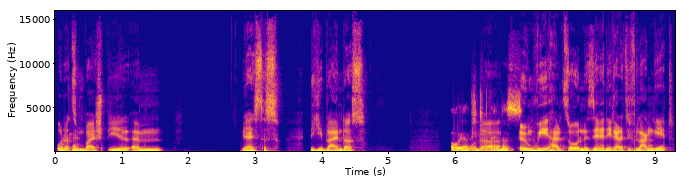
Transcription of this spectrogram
Oder Okay. zum Beispiel ähm, wie heißt das? Biggie Blinders Oh ja, Peaky oder Blinders. irgendwie halt so eine Serie, die relativ lang geht.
